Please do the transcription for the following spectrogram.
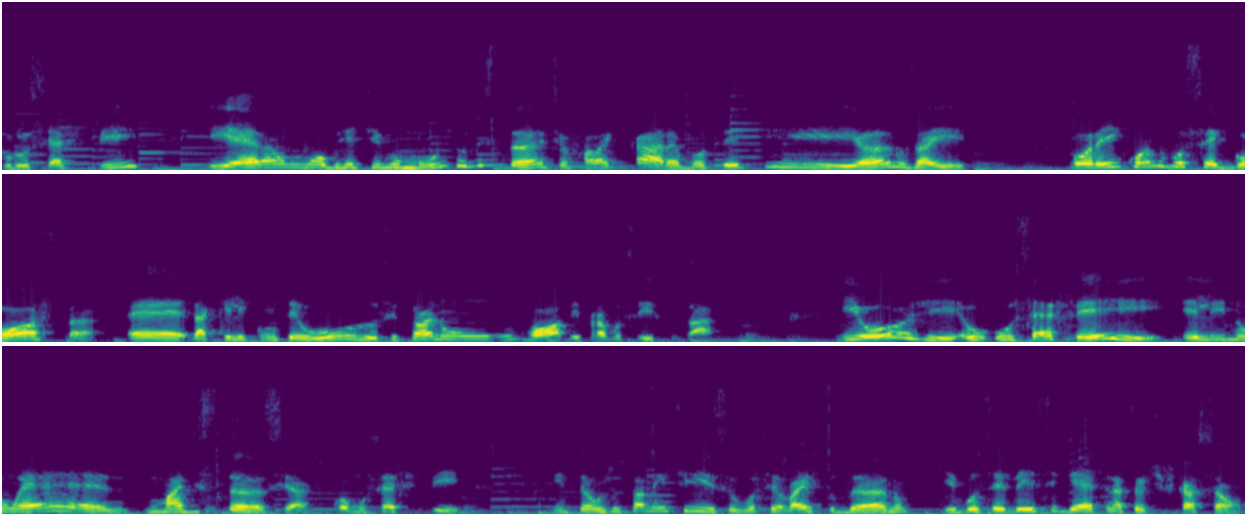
o CFP e era um objetivo muito distante. Eu falei, cara, eu vou ter que ir anos aí. Porém, quando você gosta é, daquele conteúdo, se torna um, um hobby para você estudar. E hoje, o, o CFA, ele não é uma distância como o CFP. Então, justamente isso, você vai estudando e você vê esse gap na certificação.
